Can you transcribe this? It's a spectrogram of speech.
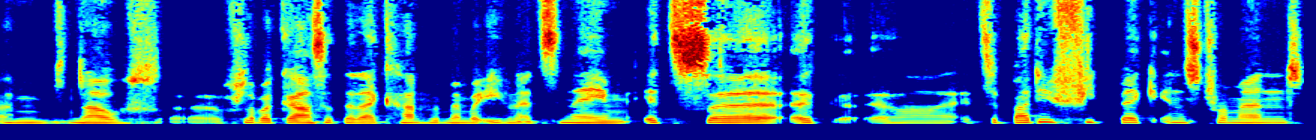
I'm now uh, flabbergasted that I can't remember even its name. It's a, a uh, it's a body feedback instrument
